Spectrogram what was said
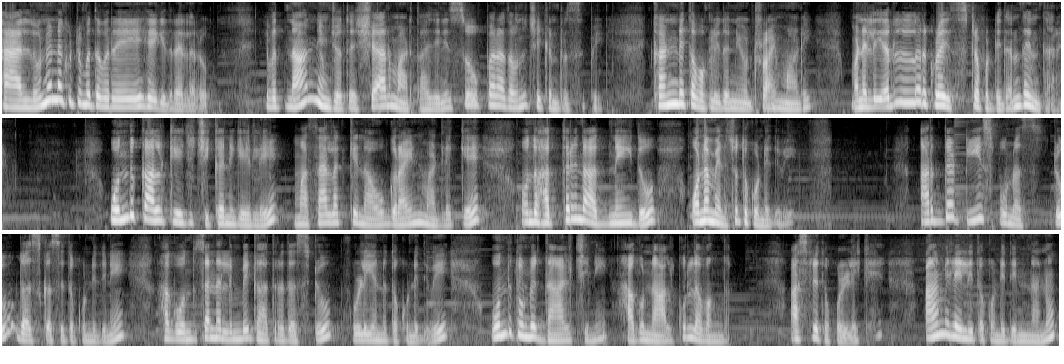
Hello ನನ್ನ ಕುಟುಂಬದವರೇ, ಹೇಗಿದ್ರೆ ಎಲ್ಲರೂ? ಇವತ್ತು ನಾನು ನಿಮ್ಮ ಜೊತೆ ಶೇರ್ ಮಾಡ್ತಾ ಇದ್ದೀನಿ ಸೂಪರ್ ಆದ ಒಂದು ಚಿಕನ್ ರೆಸಿಪಿ ಖಂಡಿತವಾಗ್ಲೂ ಇದನ್ನು ನೀವು ಟ್ರೈ ಮಾಡಿ ಮನೇಲಿ ಎಲ್ಲರೂ ಕೂಡ ಇಷ್ಟಪಟ್ಟಿದ್ದನ್ನು ತಿಂತಾರೆ. ಒಂದು ಕಾಲು ಕೆ ಜಿ ಚಿಕನಿಗೆ ಇಲ್ಲಿ ಮಸಾಲಕ್ಕೆ ನಾವು ಗ್ರೈಂಡ್ ಮಾಡಲಿಕ್ಕೆ ಒಂದು ಹತ್ತರಿಂದ ಹದಿನೈದು ಒಣಮೆಣಸು ತೊಗೊಂಡಿದ್ದೀವಿ. ಅರ್ಧ ಟೀ ಸ್ಪೂನಷ್ಟು ಗಸಗಸೆ ತೊಗೊಂಡಿದ್ದೀನಿ, ಹಾಗೂ ಒಂದು ಸಣ್ಣ ಲಿಂಬೆ ಗಾತ್ರದಷ್ಟು ಹುಳಿಯನ್ನು ತೊಗೊಂಡಿದ್ದೀವಿ, ಒಂದು ತುಂಡು ದಾಲ್ಚಿನಿ ಹಾಗೂ ನಾಲ್ಕು ಲವಂಗ. ಅಷ್ಟೇ ತೊಗೊಳ್ಳಿಕ್ಕೆ. ಆಮೇಲೆ ಇಲ್ಲಿ ತೊಗೊಂಡಿದ್ದೀನಿ ನಾನು?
